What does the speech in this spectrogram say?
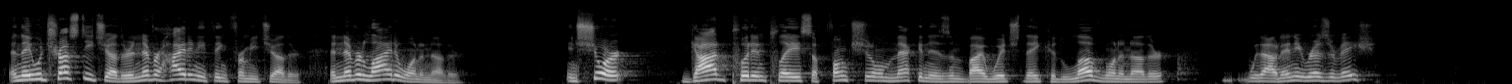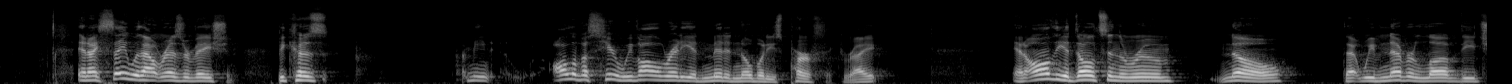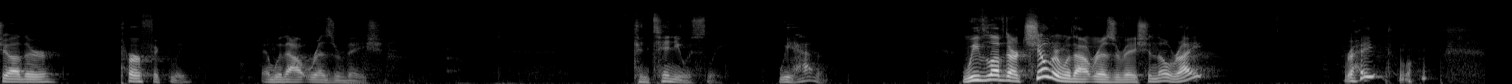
And they would trust each other and never hide anything from each other and never lie to one another. In short, God put in place a functional mechanism by which they could love one another without any reservation. And I say without reservation because, I mean, all of us here, we've already admitted nobody's perfect, right? And all the adults in the room, know that we've never loved each other perfectly and without reservation. Continuously. We haven't. We've loved our children without reservation, though, right? Right?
